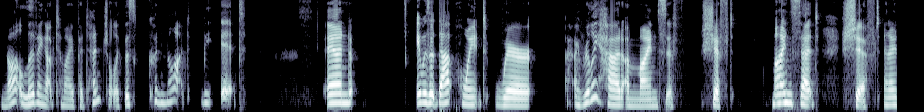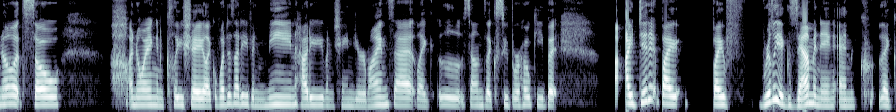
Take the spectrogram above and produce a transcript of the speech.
not living up to my potential. Like, this could not be it. And it was at that point where I really had a mindset shift, mindset shift. And I know it's so annoying and cliche. Like, what does that even mean? How do you even change your mindset? Like, ugh, sounds like super hokey. But I did it by by really examining and like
